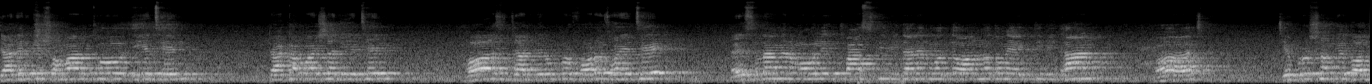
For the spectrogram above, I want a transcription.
যাদেরকে সমার্থ দিয়েছেন, টাকা পয়সা দিয়েছেন হজ যাদের উপর ফরজ হয়েছে, ইসলামের মৌলিক পাঁচটি বিধানের মধ্যে অন্যতম একটি বিধান হজ যে প্রসঙ্গে গত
